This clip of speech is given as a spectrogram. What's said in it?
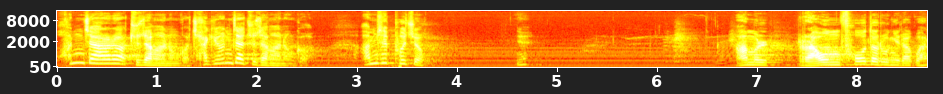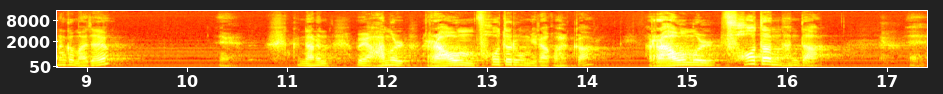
혼자 주장하는 거, 자기 혼자 주장하는 거, 암세포죠. 예? 암을 라움포더룽이라고 하는 거 맞아요? 예. 나는 왜 암을 라움포더룽이라고 할까? 라움을 포던한다. 예.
